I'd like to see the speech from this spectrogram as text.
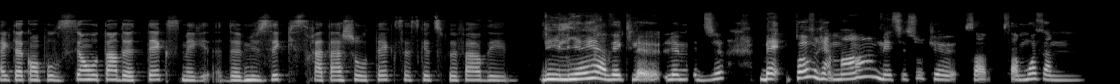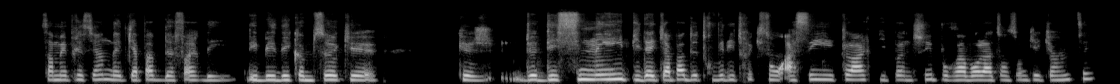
avec ta composition, autant de textes, mais de musique qui se rattache au texte. Est-ce que tu peux faire des... Liens avec le, média? Ben, pas vraiment, mais c'est sûr que ça, ça moi, ça ça m'impressionne d'être capable de faire des, des, BD comme ça, que, que de dessiner, puis d'être capable de trouver des trucs qui sont assez clairs puis punchés pour avoir l'attention de quelqu'un, tu sais.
